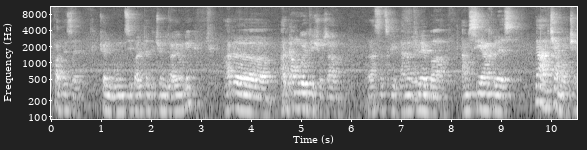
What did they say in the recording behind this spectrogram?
თქვა ესე ჩვენი მუნიციპალიტეტი, ჩვენი რაიონი არ არ გამოეთიშოს ამ რასაც კი განათლება, ამ სიახლეს და არ ჩამორჩა.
